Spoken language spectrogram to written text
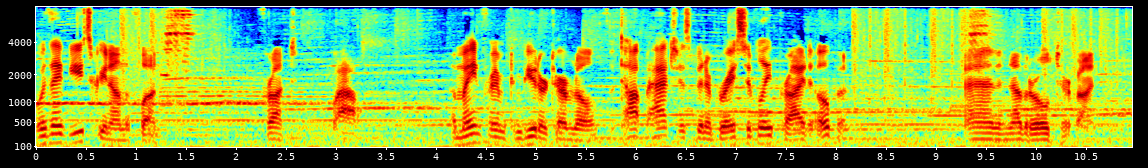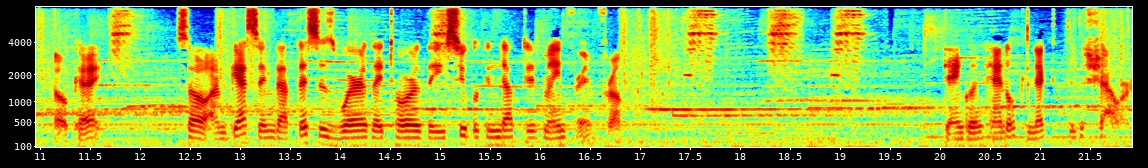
with a view screen on the front. Front. Wow. A mainframe computer terminal. The top hatch has been abrasively pried open. And another old turbine. Okay. So I'm guessing that this is where they tore the superconductive mainframe from. Dangling handle connected to the shower.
